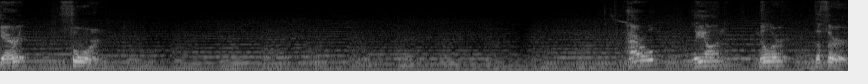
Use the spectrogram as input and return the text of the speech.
Garrett Thorne. Harold Leon Miller III.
